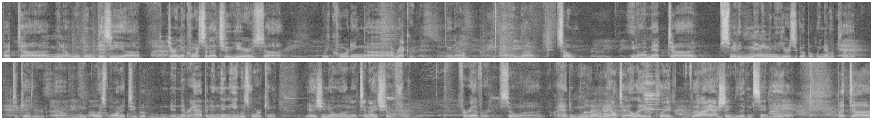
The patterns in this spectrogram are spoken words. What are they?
but uh, you know, we've been busy uh, during the course of that two years uh, recording uh, a record, you know, and uh, so, you know, I met uh, Smitty many, many years ago, but we never played together. Um, we always wanted to, but it never happened. And then he was working, as you know, on the Tonight Show for forever. So uh, I had to move all the way out to LA to play. Well, I actually live in San Diego. But uh,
